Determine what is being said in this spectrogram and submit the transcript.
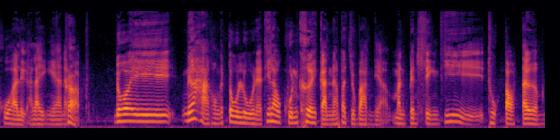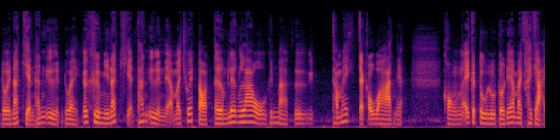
ครัวหรืออะไรอย่างเงี้ยนะคครัรับบโดยเนื้อหาของการ์ตูนลูเนี่ยที่เราคุ้นเคยกันนะปัจจุบันเนี่ยมันเป็นสิ่งที่ถูกต่อเติมโดยนักเขียนท่านอื่นด้วย ก็คือมีนักเขียนท่านอื่นเนี่ยมาช่วยต่อเติมเรื่องเล่าขึ้นมาคือ ทำให้จักรวาลเนี่ย ของไอ้การ์ตูนรูตัวเนี้ยมันขยาย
